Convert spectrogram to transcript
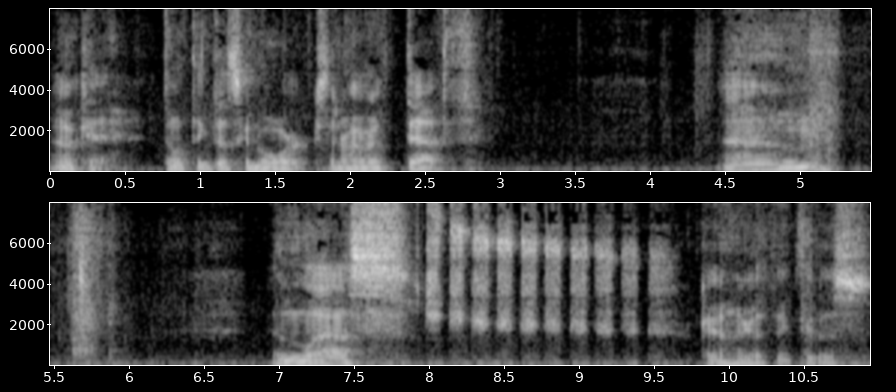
Okay, don't think that's going to work because I don't have enough depth. Um, unless Okay, I gotta think through this.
